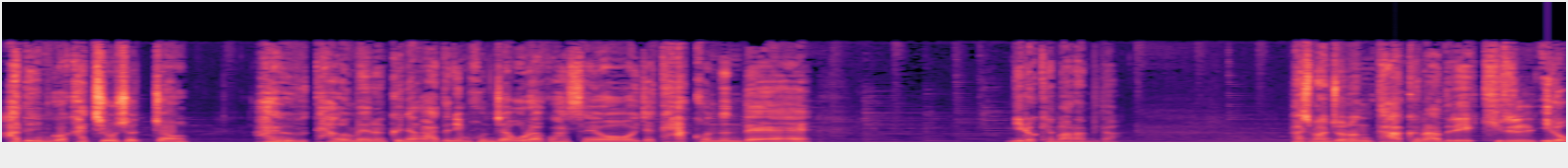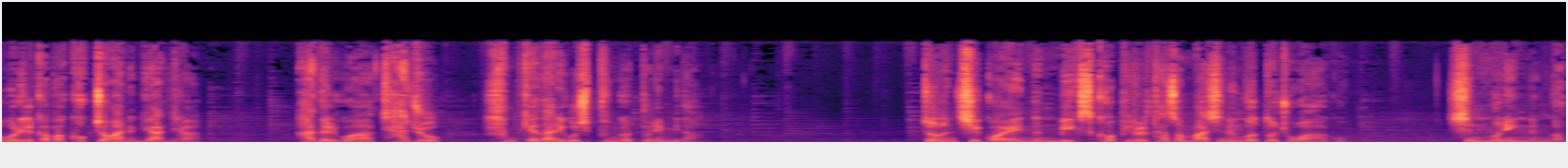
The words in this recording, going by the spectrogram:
아드님과 같이 오셨죠? 아유, 다음에는 그냥 아드님 혼자 오라고 하세요. 이제 다 컸는데. 이렇게 말합니다. 하지만 저는 다 큰 아들이 길을 잃어버릴까봐 걱정하는 게 아니라 아들과 자주 함께 다니고 싶은 것 뿐입니다. 저는 치과에 있는 믹스 커피를 타서 마시는 것도 좋아하고 신문 읽는 것,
